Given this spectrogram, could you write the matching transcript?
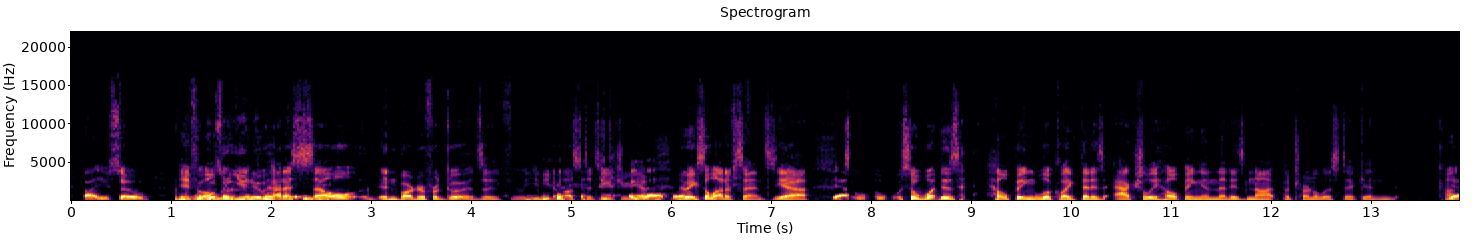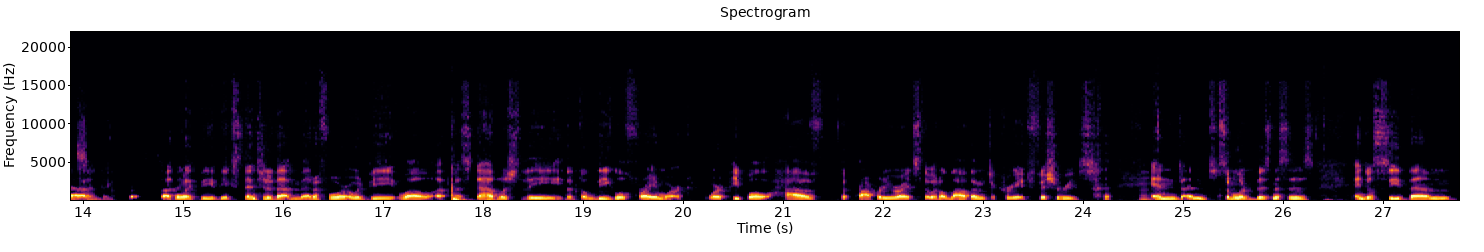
value. So if only you knew how to sell and barter for goods, if you need us to teach you. Yeah. That makes a lot of sense. Yeah. yeah. So, so what does helping look like that is actually helping and that is not paternalistic and condescending? Yeah. So I think like the, the extension of that metaphor would be well uh, establish the, the the legal framework where people have the property rights that would allow them to create fisheries mm. and and similar businesses, and you'll see them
